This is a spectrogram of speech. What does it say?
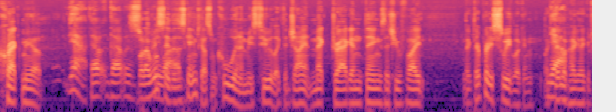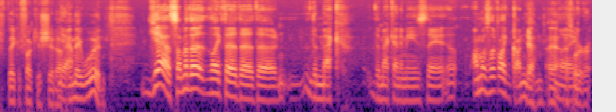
crack me up. Yeah, that that was. But I will say that this game's got some cool enemies too, like the giant mech dragon things that you fight. Like they're pretty sweet looking. Like Yeah. they look like they could they could fuck your shit up, Yeah. and they would. Yeah, some of the like the the the the mech the mech enemies they uh, almost look like Yeah, Gundam. yeah that's Like, what it,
